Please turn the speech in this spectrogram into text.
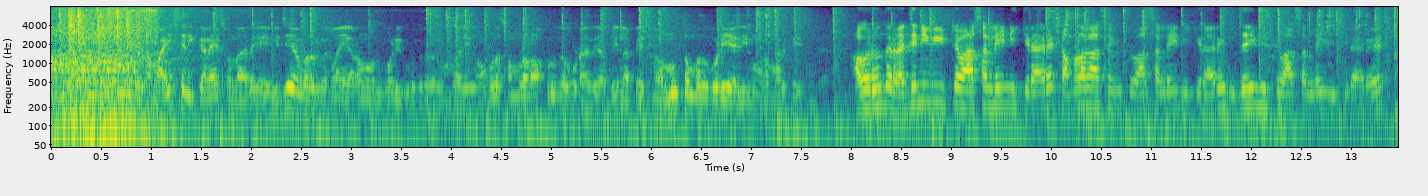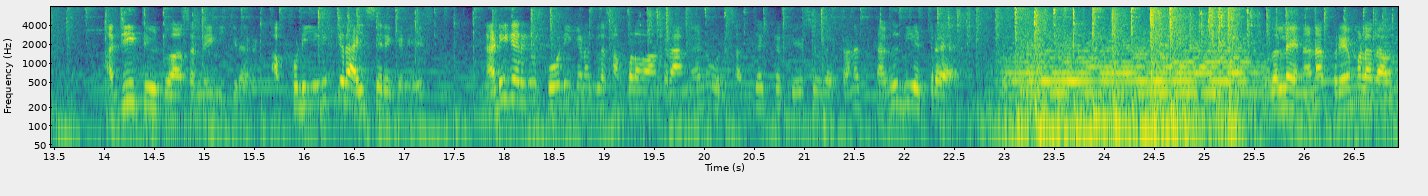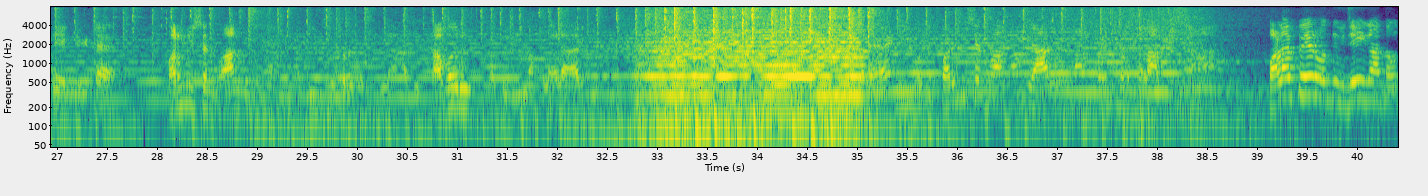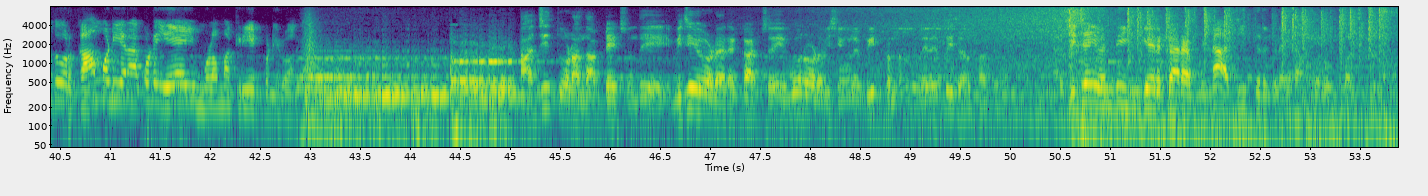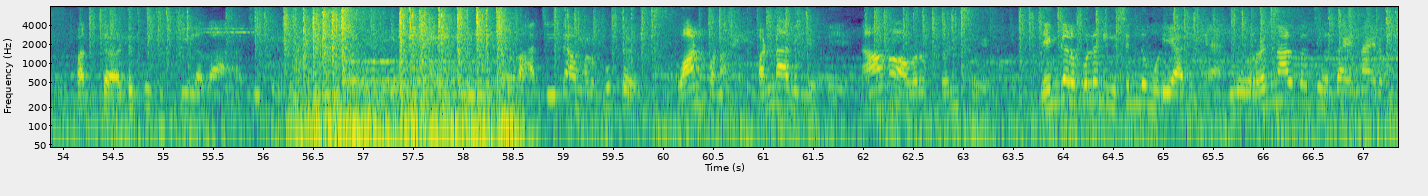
நம்ம ஐசரி சொன்னார் விஜய் அவர்களுக்குலாம் இரநூறு கோடி கொடுக்குறது ரொம்ப அதிகம். அவ்வளோ சம்பளம்லாம் கொடுக்கக்கூடாது அப்படின்லாம் பேசினா நூற்றம்பது கோடி அதிகங்கிற மாதிரி பேசியிருந்தாரு. அவர் வந்து ரஜினி வீட்டு வாசல்லையும் நிற்கிறாரு கமலஹாசன் வீட்டு வாசல்லையும் நிற்கிறாரு விஜய் வீட்டு வாசல்லையும் நிற்கிறாரு அஜித் வீட்டு வாசல்லையும் நிற்கிறாரு அப்படி இருக்கிற ஐஸ்வர்ய கணேஷ் நடிகர்கள் கோடிக்கணக்கில் சம்பளம் வாங்குறாங்கன்னு ஒரு சப்ஜெக்டை பேசுவதற்கான தகுதியற்ற முதல்ல என்னன்னா பிரேமலதா வந்து எங்ககிட்ட பர்மிஷன் வாங்குங்க தவறு அப்படின்னு நம்மளால ஆர்கியூ நீங்க வந்து பர்மிஷன் வாங்காம யார் வேணாலும் பயன்படுத்தலாம் அப்படின்னா பல பேர் வந்து விஜயகாந்தை வந்து ஒரு காமெடியனா கூட ஏஐ மூலமா கிரியேட் பண்ணிடுவாங்க. அஜித்தோட அந்த அப்டேட்ஸ் வந்து விஜயோட ரெக்கார்ட்ஸ் இவரோட விஷயங்களை பீட் பண்றது இல்லை எப்படி சார் பார்க்குறீங்க? விஜய் வந்து இங்க இருக்காரு அப்படின்னா அஜித் இருக்கிற இடம் வந்து ரொம்ப பத்து அடுக்குக்கு கீழே தான் அஜித் இருக்கு. அஜித் அவங்கள கூப்பிட்டு வான் பண்ணாங்க. பண்ணாதீங்க இப்படி. நானும் அவரும் ஃப்ரெண்ட்ஸு எங்களுக்குள்ள நீங்க சிந்து முடியாதீங்க. இது ஒரு ரெண்டு நாள் கழிச்சு வந்தா என்ன ஆயிடும்?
